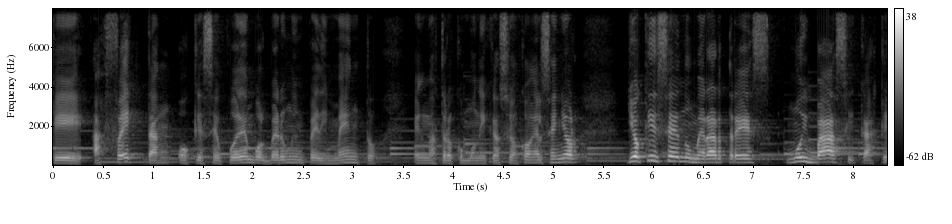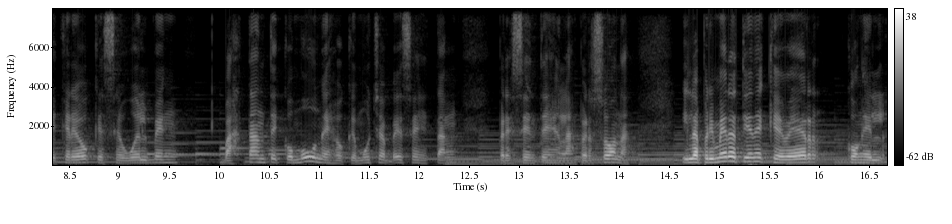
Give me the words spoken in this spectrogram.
que afectan o que se pueden volver un impedimento en nuestra comunicación con el Señor. Yo quise enumerar tres muy básicas que creo que se vuelven bastante comunes o que muchas veces están presentes en las personas. Y la primera tiene que ver con el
